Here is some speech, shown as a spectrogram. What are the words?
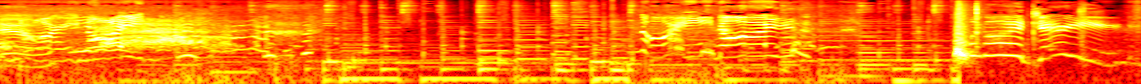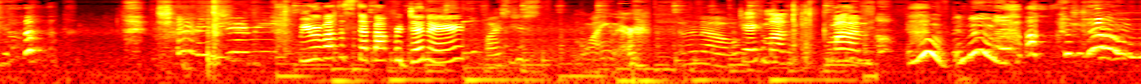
Nine, nine. Nine, dinner. Why is he just lying there? I don't know. Jerry, come on. Come on. It moved. It moved. Oh,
